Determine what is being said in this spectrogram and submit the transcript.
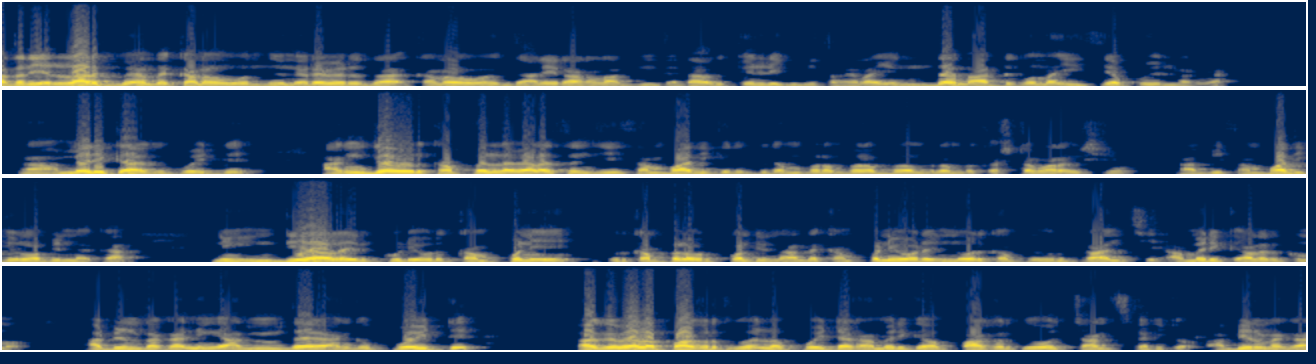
அதில் எல்லாருக்குமே அந்த கனவு வந்து நிறைவேறுதா? கனவு வந்து அடையிறாங்களா அப்படின்னு கேட்டால் அவர் கேள்வி தான் ஏன்னா எந்த நாட்டுக்கு வந்தால் ஈஸியாக போயிடலாங்க. நான் அமெரிக்காவுக்கு போயிட்டு அங்கே ஒரு கம்பெனியில் வேலை செஞ்சு சம்பாதிக்கிறது ரொம்ப ரொம்ப ரொம்ப ரொம்ப ரொம்ப கஷ்டமான விஷயம். அப்படி சம்பாதிக்கணும் அப்படின்னாக்கா நீங்கள் இந்தியாவில் இருக்கக்கூடிய ஒரு கம்பெனி ஒரு கம்பெனியில் ஒர்க் பண்ணுறீங்கன்னா அந்த கம்பெனியோட இன்னொரு கம்பெனி ஒரு பிரான்ச்சு அமெரிக்காவில் இருக்கணும். அப்படின்றாக்கா நீங்கள் அந்த அங்கே போயிட்டு அங்கே வேலை பார்க்கறதுக்கோ இல்லை போயிட்டு அமெரிக்காவை அமெரிக்கா பார்க்கறதுக்கோ ஒரு சான்ஸ் கிடைக்கும். அப்படின்னாக்கா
